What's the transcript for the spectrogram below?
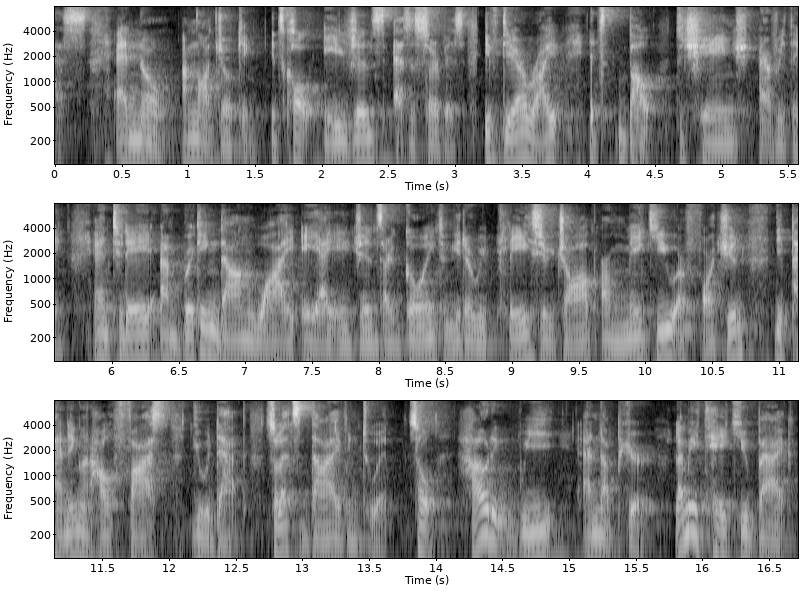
AaaS. And no, I'm not joking. It's called agents as a service. If they're right, it's about to change everything. And today I'm breaking down why AI agents are going to either replace your job or make you a fortune depending on how fast you adapt. So let's dive into it. So, how did we end up here? Let me take you back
